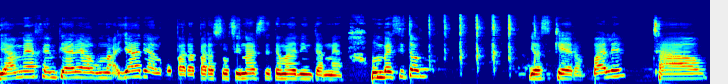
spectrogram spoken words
Ya me agenciaré alguna, ya haré algo para, para solucionar este tema del internet. Un besito y os quiero, ¿vale? Chao.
